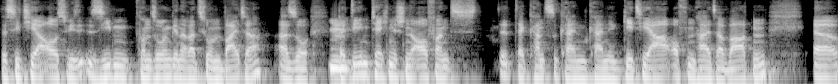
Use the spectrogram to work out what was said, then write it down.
Das sieht hier aus wie sieben Konsolengenerationen weiter. Also mhm. bei dem technischen Aufwand, da kannst du kein, keine GTA-Offenheit erwarten. Äh,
